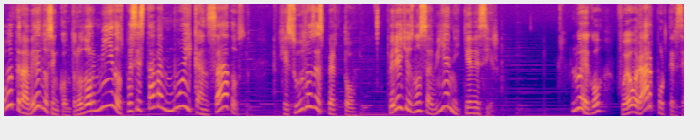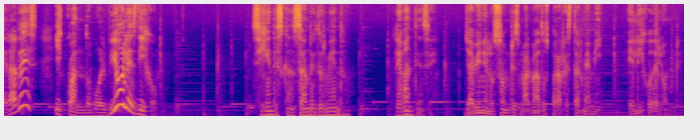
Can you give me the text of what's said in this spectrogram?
otra vez los encontró dormidos, pues estaban muy cansados. Jesús los despertó, pero ellos no sabían ni qué decir. Luego fue a orar por tercera vez y cuando volvió les dijo, ¿siguen descansando y durmiendo? Levántense, ya vienen los hombres malvados para arrestarme a mí, el Hijo del Hombre.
